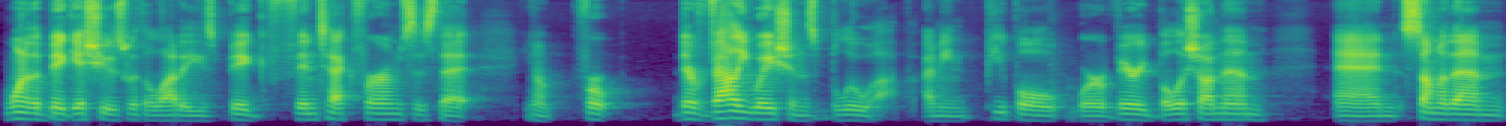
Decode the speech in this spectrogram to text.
one of the big issues with a lot of these big fintech firms is that, you know, for their valuations blew up. I mean, people were very bullish on them, and some of them,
